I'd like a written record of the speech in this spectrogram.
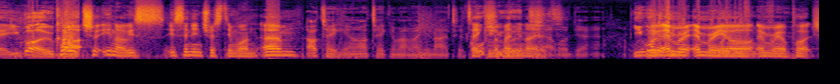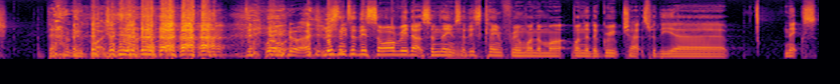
yeah. You got to coach. You know, it's it's an interesting one. Um, I'll take him. I'll take him at Man United. take him at Man would. United. Yeah, I would, yeah, yeah. You Who, wanted him- Emery, Emery you wanted him or from Emery or before. Poch? Definitely watch. Well, Listen to this. So I'll read out some names. So Mm. this came through in one of my one of the group chats with the uh, next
